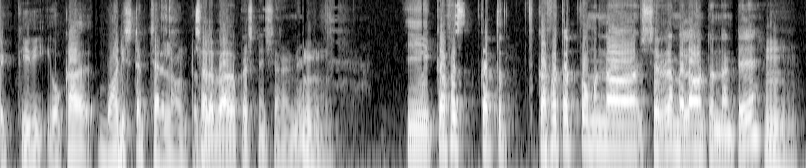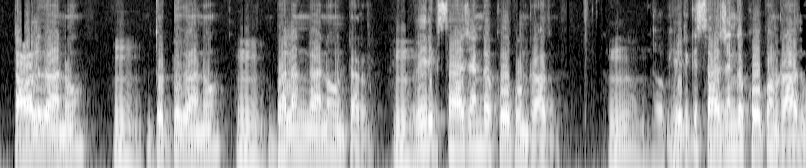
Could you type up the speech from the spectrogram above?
వ్యక్తి ఒక బాడీ స్ట్రక్చర్ ఎలా ఉంటుంది? చాలా బాగా ప్రశ్నించారండి. ఈ కఫ కఫతత్వం ఉన్న శరీరం ఎలా ఉంటుందంటే. టాల్గాను. దొడ్డుగాను. బలంగాను ఉంటారు. వీరికి సహజంగా కోపం రాదు. వీరికి సహజంగా కోపం రాదు.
